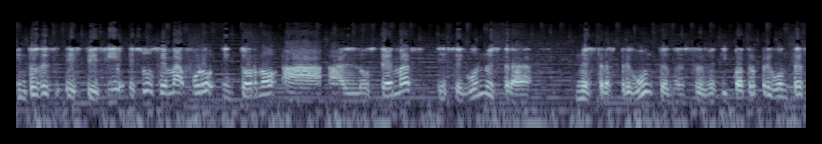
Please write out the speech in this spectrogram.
Entonces, este sí, es un semáforo en torno a, a los temas eh, según nuestra nuestras preguntas, nuestras 24 preguntas,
